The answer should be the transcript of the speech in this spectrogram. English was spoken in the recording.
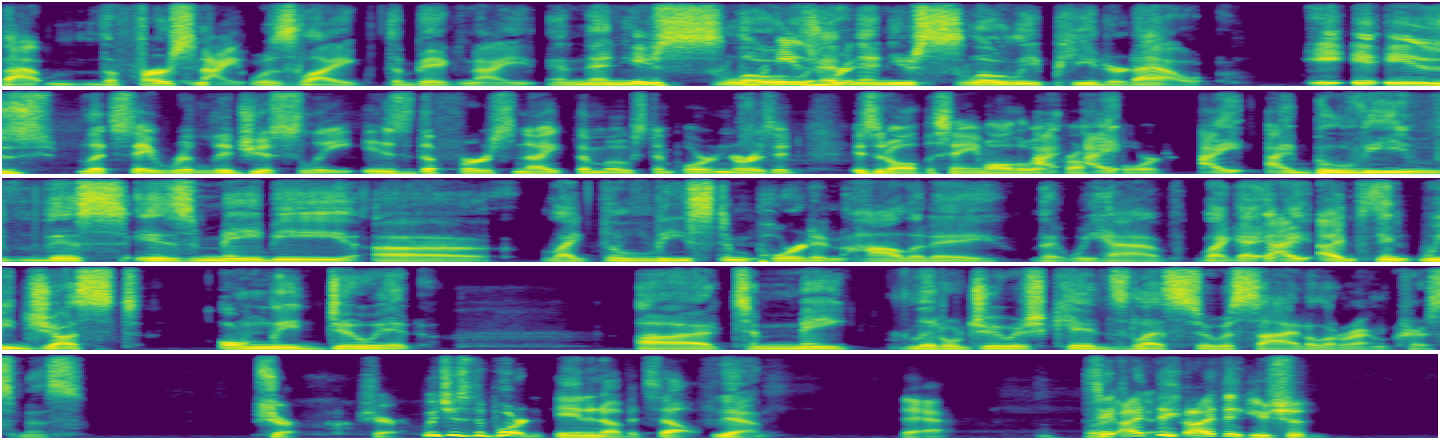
that the first night was like the big night, and then you Is- slowly is and then you slowly petered out. It, it is, let's say, religiously, is the first night the most important, or is it is it all the same all the way across I- the board? I I believe this is maybe uh like the least important holiday that we have. Like I I, I think we just only do it uh to make little Jewish kids less suicidal around Christmas. Sure, sure. Which is important in and of itself. Yeah. Yeah. Well, See, I good. think I think you should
